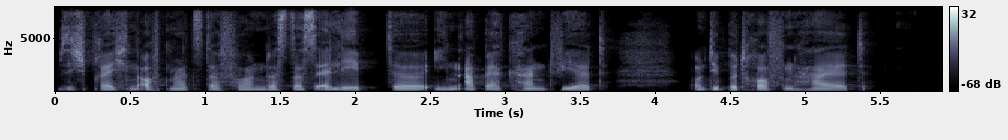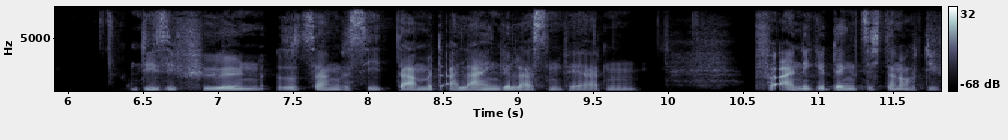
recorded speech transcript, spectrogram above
sie sprechen oftmals davon, dass das Erlebte ihnen aberkannt wird und die Betroffenheit die sie fühlen, sozusagen, dass sie damit alleingelassen werden. Für einige denkt sich dann auch die,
